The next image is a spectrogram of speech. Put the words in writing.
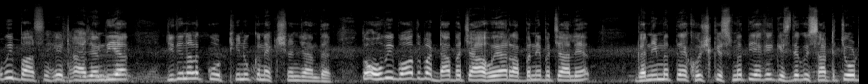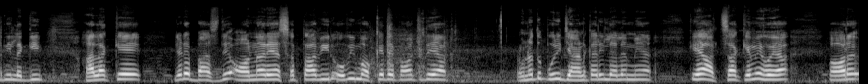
ਉਹ ਵੀ ਬੱਸ ਹੇਠ ਆ ਜਾਂਦੀ ਆ, ਜਿਹਦੇ ਨਾਲ ਕੋਠੀ ਨੂੰ ਕਨੈਕਸ਼ਨ ਜਾਂਦਾ ਤਾਂ ਉਹ ਵੀ ਬਹੁਤ ਵੱਡਾ ਬਚਾਅ ਹੋਇਆ, ਰੱਬ ਨੇ ਬਚਾ ਲਿਆ। ਗਨੀਮਤ ਹੈ, ਖੁਸ਼ਕਿਸਮਤੀ ਹੈ ਕਿ ਕਿਸੇ ਦੇ ਕੋਈ ਸੱਟ ਚੋਟ ਨਹੀਂ ਲੱਗੀ। ਹਾਲਾਂਕਿ ਜਿਹੜੇ ਬੱਸ ਦੇ ਓਨਰ ਆ, ਸੱਤਾਵੀਰ, ਉਹ ਵੀ ਮੌਕੇ ਤੇ ਪਹੁੰਚਦੇ ਆ। ਉਹਨਾਂ ਤੋਂ ਪੂਰੀ ਜਾਣਕਾਰੀ ਲੈ ਲੈਂਦੇ ਆ ਕਿ ਇਹ ਹਾਦਸਾ ਕਿਵੇਂ ਹੋਇਆ। ਔਰ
